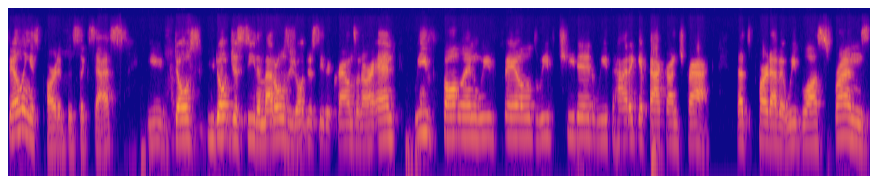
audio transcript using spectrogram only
Failing is part of the success. You don't you don't just see the medals, you don't just see the crowns on our end. We've fallen, we've failed, we've cheated, we've had to get back on track. That's part of it. We've lost friends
